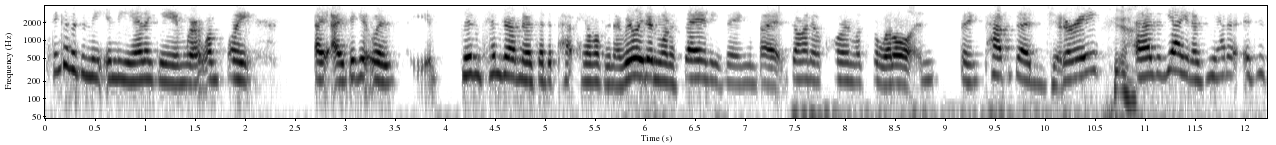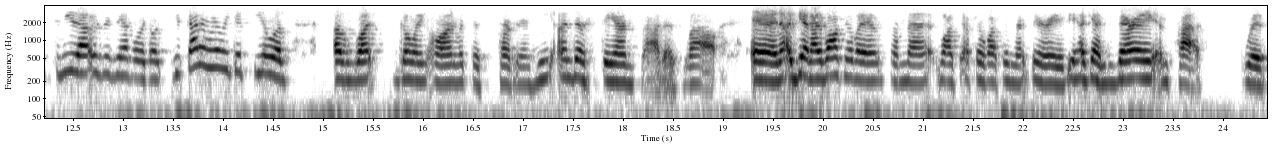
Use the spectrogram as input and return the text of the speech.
I think it was in the Indiana game where at one point I, I think it was Tim, Tim Drevno said to Pep Hamilton, I really didn't want to say anything, but John O'Korn looks a little and think Pep said jittery. Yeah. And I said, yeah, you know, he had a, it just, to me, that was an example. Like, he's got a really good feel of, of what's going on with this program. He understands that as well. And again, I walked away from that watch after watching that series. Again, very impressed with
